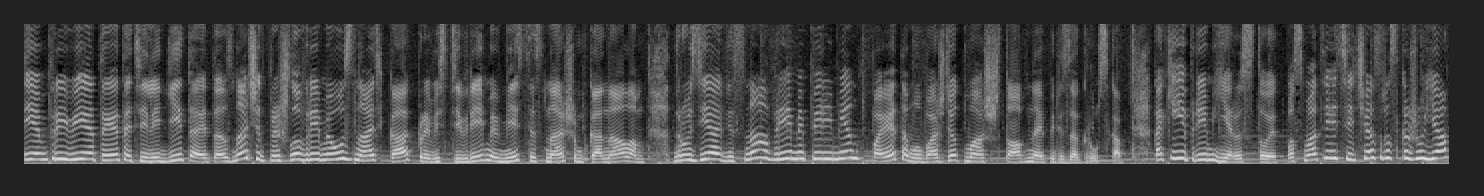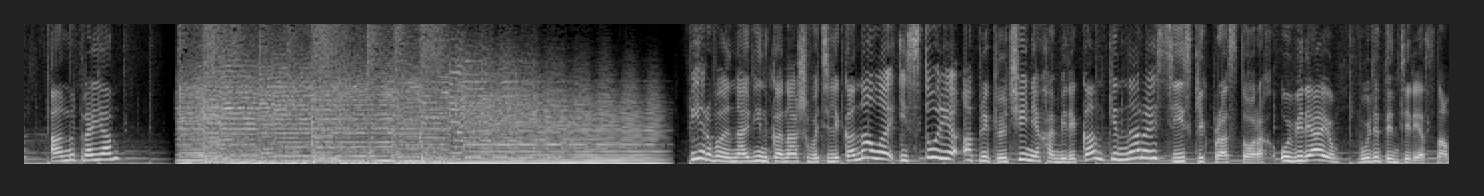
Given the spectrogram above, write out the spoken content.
Всем привет! И это Телегита. Это значит, пришло время узнать, как провести время вместе с нашим каналом. Друзья, весна – время перемен, поэтому вас ждет масштабная перезагрузка. Какие премьеры стоит посмотреть, сейчас расскажу я, Анна Троян. Первая новинка нашего телеканала – история о приключениях американки на российских просторах. Уверяю, будет интересно.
